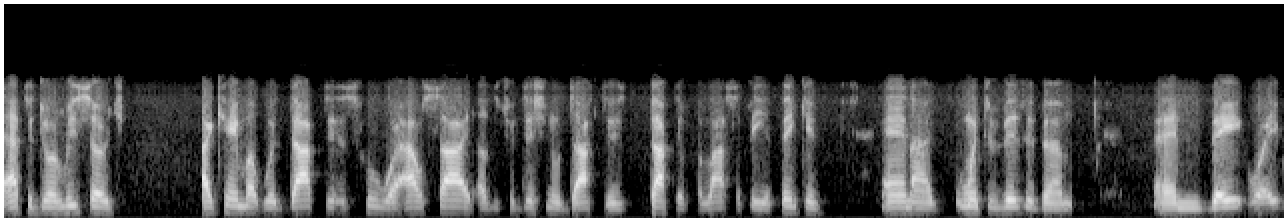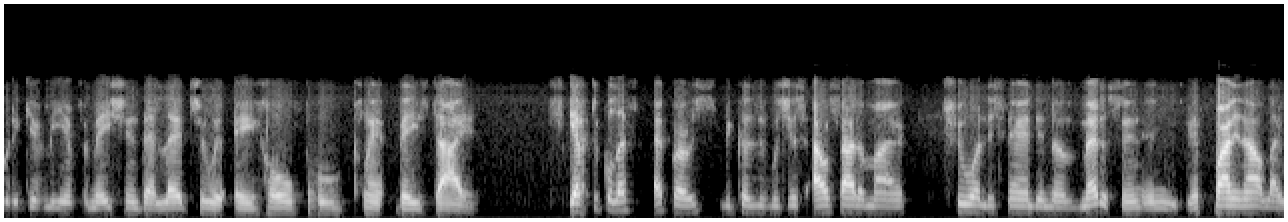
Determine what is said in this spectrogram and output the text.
after doing research, I came up with doctors who were outside of the traditional doctors doctor philosophy and thinking and I went to visit them and they were able to give me information that led to a whole food plant based diet. Skeptical at, at first because it was just outside of my true understanding of medicine and finding out like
